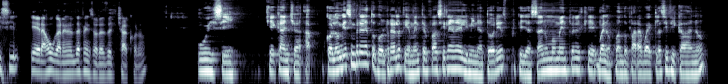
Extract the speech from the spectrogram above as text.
Difícil que era jugar en el Defensores del Chaco, ¿no? Uy, sí. Qué cancha. A Colombia siempre le tocó relativamente fácil en eliminatorias porque ya está en un momento en el que, bueno, cuando Paraguay clasificaba, ¿no?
